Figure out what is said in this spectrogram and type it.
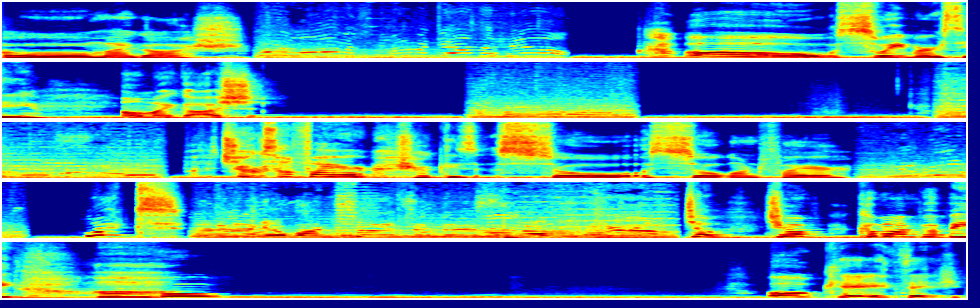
Oh my gosh. Oh, sweet mercy. Oh my gosh. Truck's on fire. Truck is so, so on fire. What? Jump, jump. Come on, puppy. Oh. Okay, they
